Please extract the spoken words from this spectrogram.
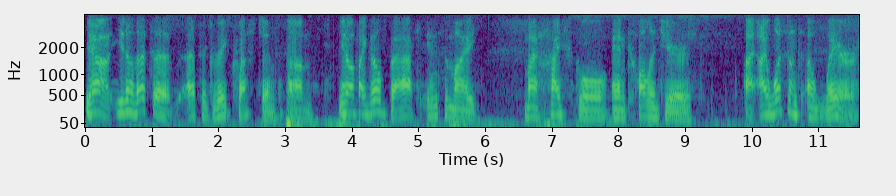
Yeah, you know that's a that's a great question. Um, you know, if I go back into my my high school and college years, I, I wasn't aware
